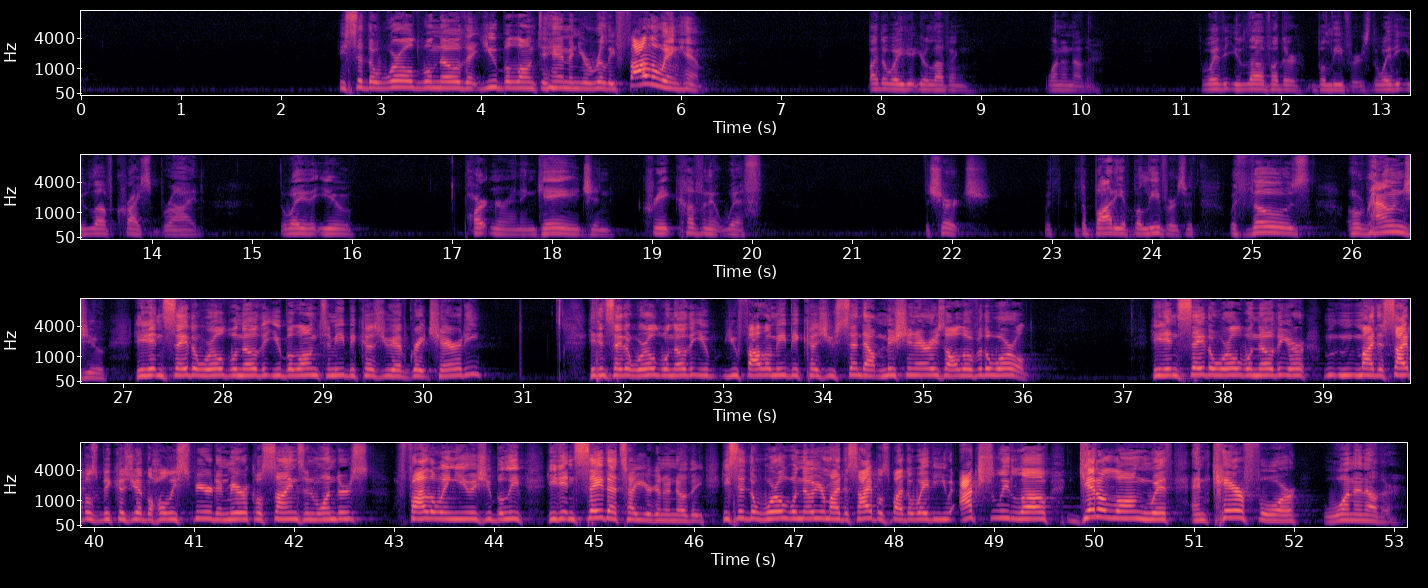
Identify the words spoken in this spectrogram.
He said the world will know that you belong to him and you're really following him by the way that you're loving one another, the way that you love other believers, the way that you love Christ's bride, the way that you partner and engage and create covenant with the church, with, with the body of believers, with, with those around you. He didn't say the world will know that you belong to me because you have great charity. He didn't say the world will know that you, you follow me because you send out missionaries all over the world. He didn't say the world will know that you're my disciples because you have the Holy Spirit and miracle signs and wonders following you as you believe. He didn't say that's how you're going to know that. He said the world will know you're my disciples by the way that you actually love, get along with, and care for one another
